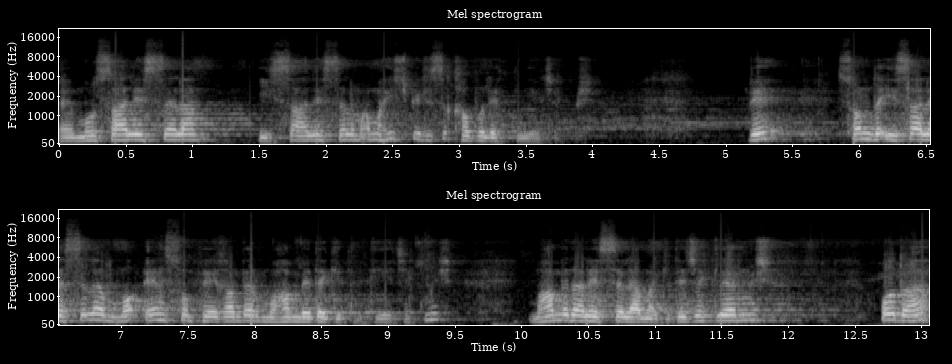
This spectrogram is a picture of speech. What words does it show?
e, Musa Aleyhisselam, İsa Aleyhisselam ama hiçbirisi kabul etmeyecekmiş. Ve sonunda İsa Aleyhisselam en son peygamber Muhammed'e gidin diyecekmiş. Muhammed Aleyhisselam'a gideceklermiş. O da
